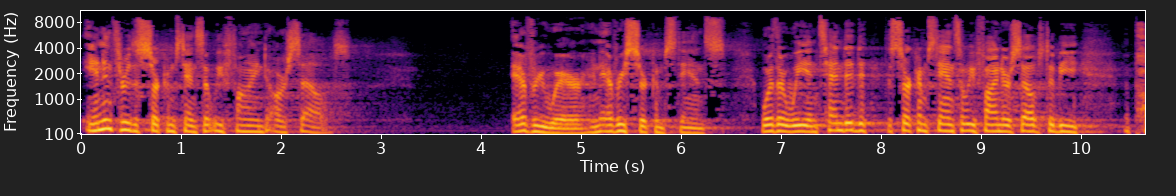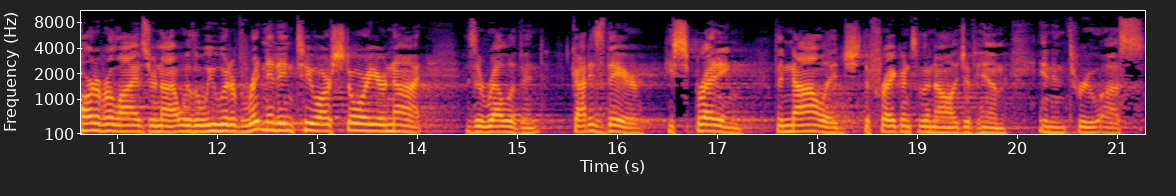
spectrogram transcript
in and through the circumstance that we find ourselves. Everywhere, in every circumstance, whether we intended the circumstance that we find ourselves to be a part of our lives or not, whether we would have written it into our story or not, is irrelevant. God is there. He's spreading the knowledge, the fragrance of the knowledge of Him in and through us.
